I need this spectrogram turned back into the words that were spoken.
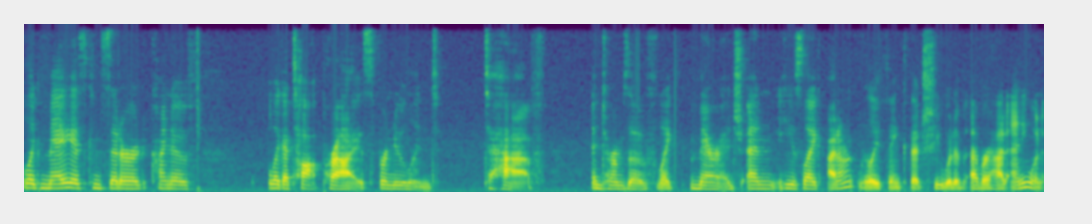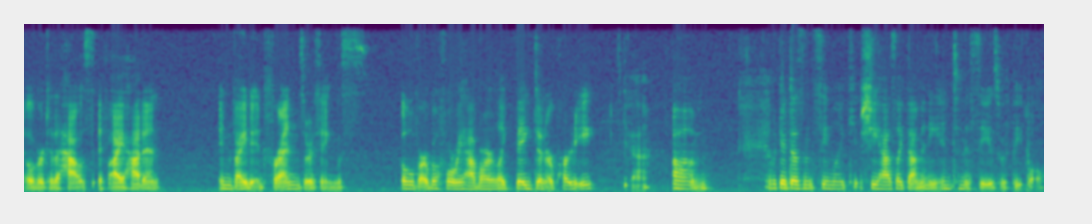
like May is considered kind of like a top prize for Newland to have in terms of like marriage. And he's like, I don't really think that she would have ever had anyone over to the house if I hadn't invited friends or things over before we have our like big dinner party. Yeah. Um like it doesn't seem like she has like that many intimacies with people.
